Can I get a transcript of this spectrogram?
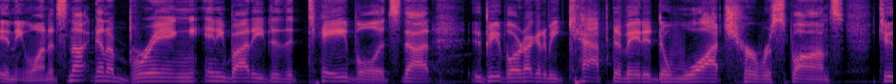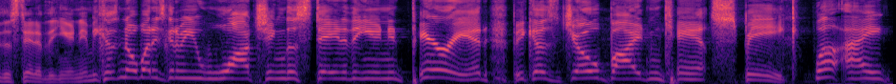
anyone. It's not going to bring anybody to the table. It's not people are not going to be captivated to watch her response to the State of the Union because nobody's going to be watching the State of the Union period because Joe Biden can't speak. Well, I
